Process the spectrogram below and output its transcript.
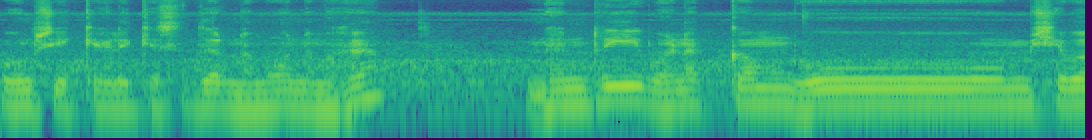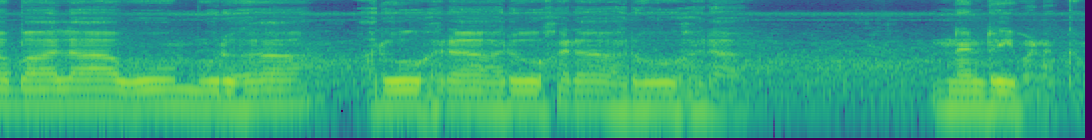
ஓம் ஸ்ரீ கேளிக்க சித்தர் நமோ நமக. நன்றி வணக்கம். ஓம் சிவபாலா. ஓம் முருகா. அரோஹரா அரோஹரா அரோஹரா. நன்றி வணக்கம்.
